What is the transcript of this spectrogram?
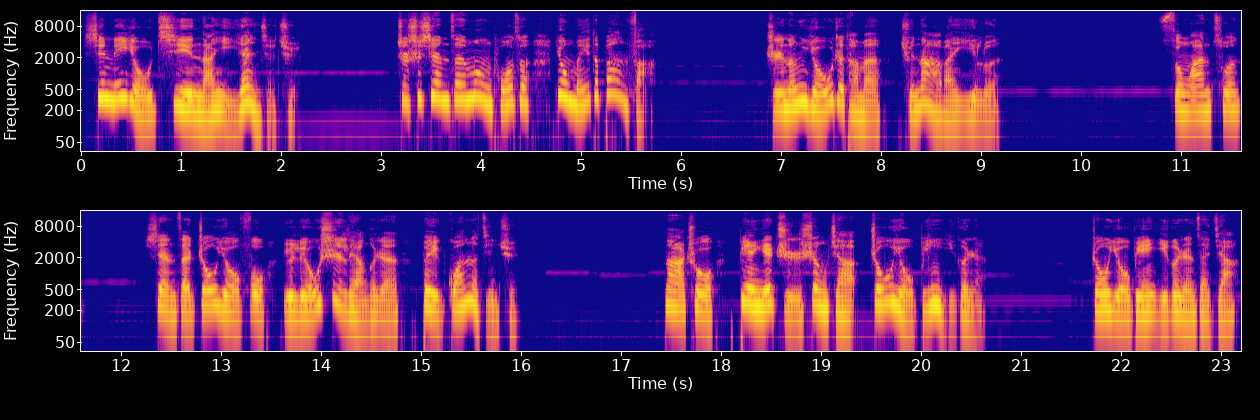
心里有气难以咽下去。只是现在孟婆子又没得办法，只能由着他们去那般议论。松安村，现在周有富与刘氏两个人被关了进去，那处便也只剩下周有斌一个人。周有斌一个人在家，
